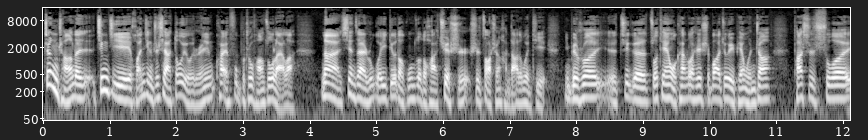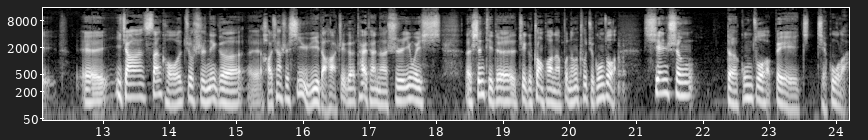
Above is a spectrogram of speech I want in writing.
正常的经济环境之下，都有人快付不出房租来了。那现在如果一丢到工作的话，确实是造成很大的问题。你比如说，呃，这个昨天我看《洛杉矶时报》就有一篇文章，他是说，呃，一家三口就是那个呃，好像是西语裔的哈。这个太太呢是因为呃身体的这个状况呢不能出去工作，先生的工作被解雇了，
